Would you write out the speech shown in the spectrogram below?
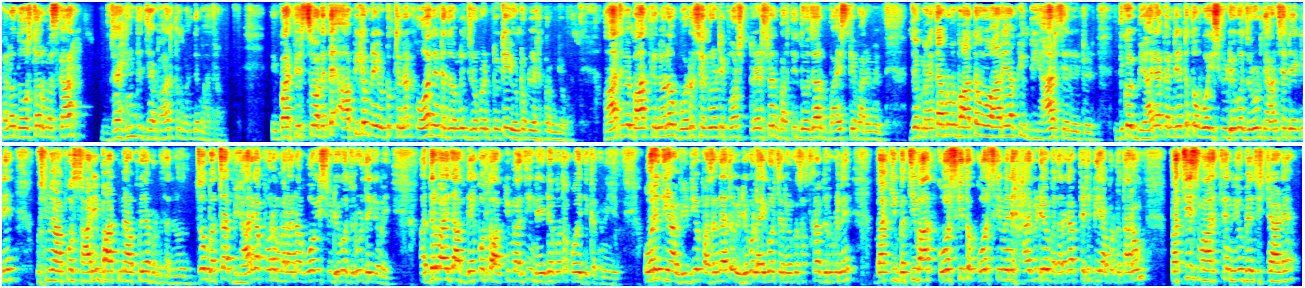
Hello दोस्तों, नमस्कार। जय हिंद, जय भारत, वंदे मातरम। एक बार फिर स्वागत है आप ही के अपने YouTube channel all India Germany zero point two के यूट्यूब प्लेटफॉर्म के ऊपर। आज मैं बात करने वाला हूँ बॉर्डर सिक्योरिटी फोर्स ट्रेड्समैन भर्ती 2022 के बारे में। जो महत्वपूर्ण बात है, वो आ रही है आपकी बिहार से रिलेटेड यदि कोई बिहार का कैंडिडेट है तो वो इस वीडियो को ज़रूर ध्यान से देख ले। उसमें आपको सारी बात मैं आपको यहाँ पर बता रहा हूँ। जो बच्चा बिहार का फॉर्म भराना वो इस वीडियो को ज़रूर देखे भाई। अदरवाइज़ आप देखो तो आपकी मर्ज़ी, नहीं देखो तो कोई दिक्कत नहीं है। और यदि हाँ वीडियो पसंद आए तो वीडियो को लाइक और चैनल को सब्सक्राइब ज़रूर कर लें। बाकी बच्ची बात कोर्स की तो कोर्स की मैंने हर वीडियो में बता रखा, फिर भी यहाँ पर बता रहा हूँ। पच्चीस मार्च से न्यू बैच स्टार्ट है।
